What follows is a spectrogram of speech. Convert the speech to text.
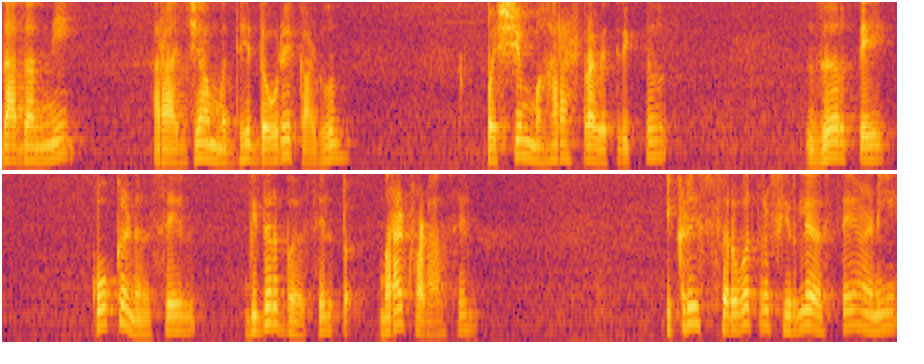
दादांनी राज्यामध्ये दौरे काढून पश्चिम महाराष्ट्राव्यतिरिक्त जर ते कोकण असेल विदर्भ असेल प मराठवाडा असेल इकडे सर्वत्र फिरले असते आणि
